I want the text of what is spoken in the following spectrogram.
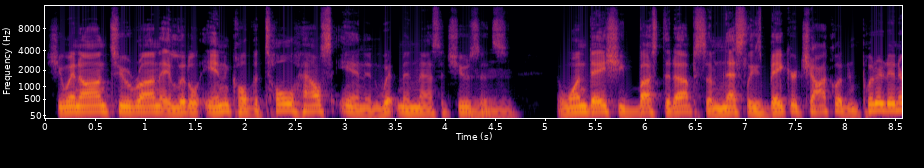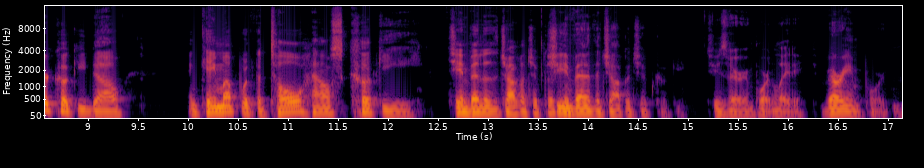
She went on to run a little inn called the Toll House Inn in Whitman, Massachusetts. Mm. And one day she busted up some Nestle's Baker chocolate and put it in her cookie dough and came up with the Toll House cookie. She invented the chocolate chip cookie. She invented the chocolate chip cookie. She's a very important lady. Very important.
